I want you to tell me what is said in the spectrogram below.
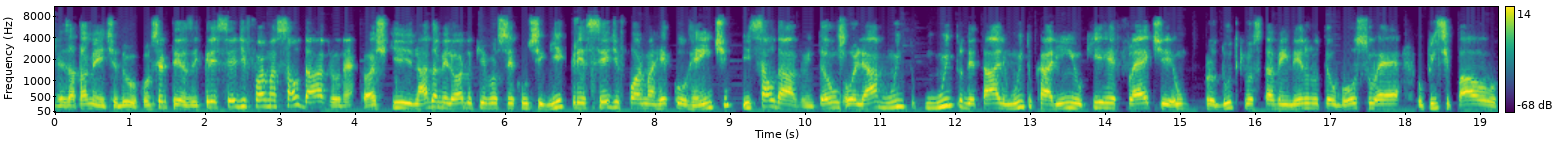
Exatamente, Edu, com certeza. E crescer de forma saudável, né? Eu acho que nada melhor do que você conseguir crescer de forma recorrente e saudável. Então, olhar muito, muito detalhe, muito carinho o que reflete um produto que você está vendendo no teu bolso é o principal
